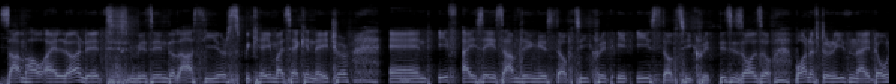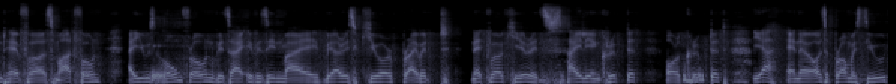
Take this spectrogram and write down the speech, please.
somehow I learned it within the last years, became my second nature. And if I say something is top secret, it is top secret. This is also one of the reasons I don't have a smartphone. I use a home phone which I within my very secure private network here. It's highly encrypted or crypted. Yeah, and I also promised you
